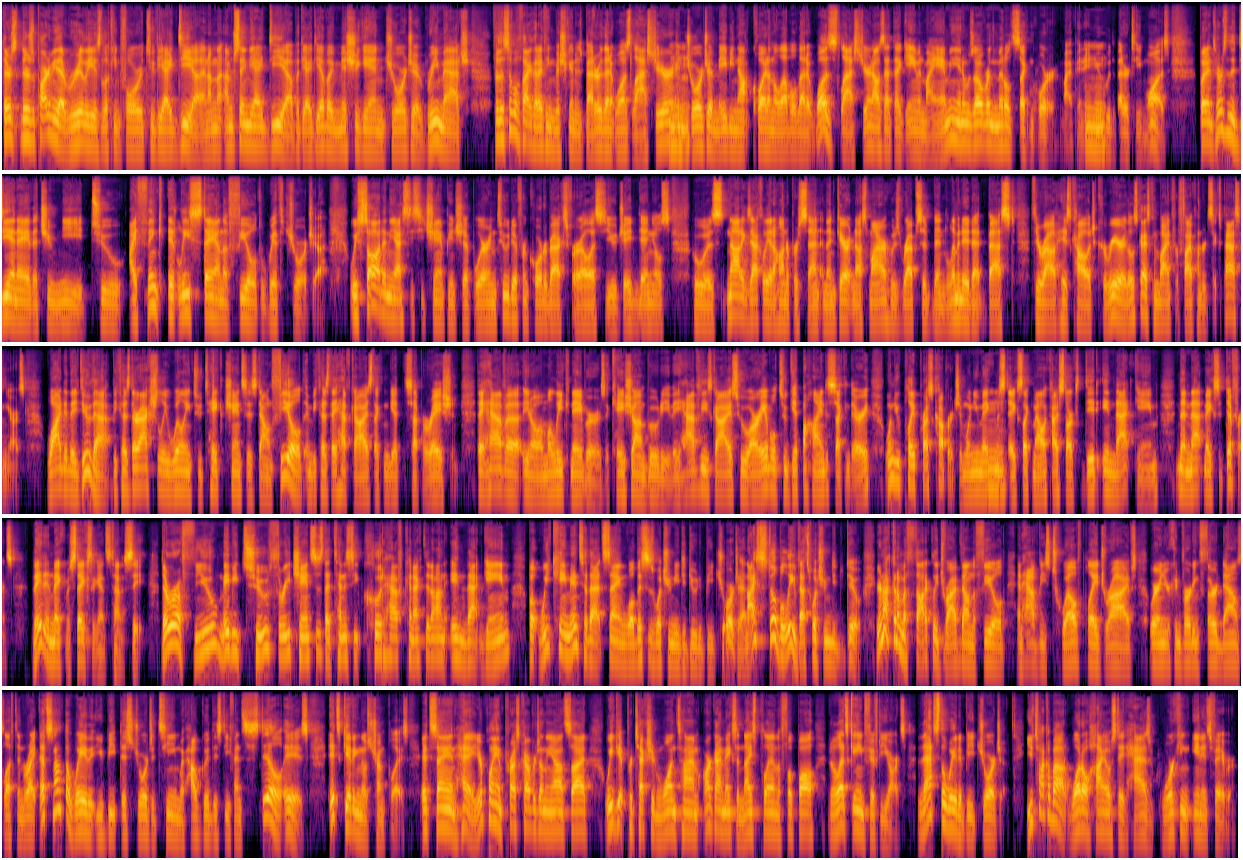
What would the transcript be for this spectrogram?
there's there's a part of me that really is looking forward to the idea, and I'm not I'm saying the idea, but the idea of a Michigan Georgia rematch for the simple fact that I think Michigan is better than it was last year, mm-hmm. and Georgia maybe not quite on the level that it was last year. And I was at that game in Miami, and it was over in the middle of the second quarter. In my opinion, mm-hmm. knew who the better team was. But in terms of the DNA that you need to, I think, at least stay on the field with Georgia, we saw it in the SEC championship where in two different quarterbacks for LSU, Jayden Daniels, who was not exactly at 100%, and then Garrett Nussmeier, whose reps have been limited at best throughout his college career, those guys combined for 506 passing yards. Why did they do that? Because they're actually willing to take chances downfield and because they have guys that can get separation. They have a, you know, a Malik Nabers, a Kayshon Boutte. They have these guys who are able to get behind a secondary when you play press coverage. And when you make mm. mistakes like Malaki Starks did in that game, then that makes a difference. They didn't make mistakes against Tennessee. There were a few, maybe two, three chances that Tennessee could have connected on in that game. But we came into that saying, well, this is what you need to do to beat Georgia. And I still believe that's what you need to do. You're not going to methodically drive down the field and have these 12 play drives wherein you're converting third downs left and right. That's not the way that you beat this Georgia team with how good this defense still is. It's getting those chunk plays. It's saying, hey, you're playing press coverage on the outside. We get protection one time. Our guy makes a nice play on the football. Let's gain 50 yards. That's the way to beat Georgia. You talk about what Ohio State has working in its favor.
